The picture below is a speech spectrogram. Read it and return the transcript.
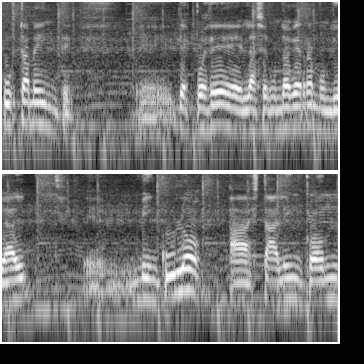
justamente eh, después de la Segunda Guerra Mundial, eh, vinculó a Stalin con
